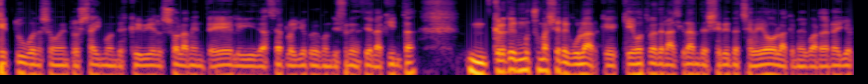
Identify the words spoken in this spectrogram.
que tuvo en ese momento Simon de escribir solamente él y de hacerlo yo creo con diferencia de la quinta. Creo que es mucho más irregular que, que otra de las grandes series de HBO, la que me guardaré yo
